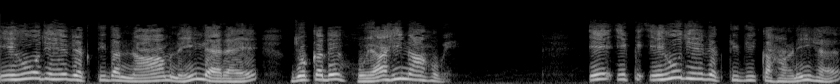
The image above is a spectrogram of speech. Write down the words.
ਇਹੋ ਜਿਹੇ ਵਿਅਕਤੀ ਦਾ ਨਾਮ ਨਹੀਂ ਲੈ ਰਹੇ ਜੋ ਕਦੇ ਹੋਇਆ ਹੀ ਨਾ ਹੋਵੇ। ਇਹ ਇੱਕ ਇਹੋ ਜਿਹੇ ਵਿਅਕਤੀ ਦੀ ਕਹਾਣੀ ਹੈ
